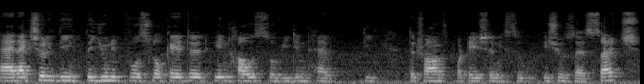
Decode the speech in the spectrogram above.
and actually the, the unit was located in house, so we didn't have the, the transportation issue, issues as such.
